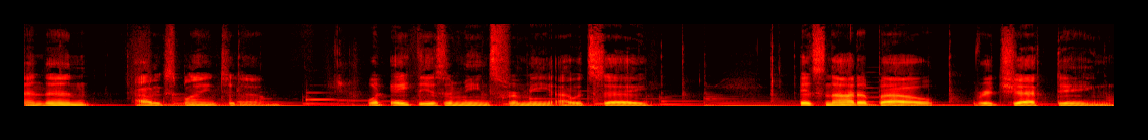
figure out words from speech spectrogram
And then I would explain to them what atheism means for me. I would say it's not about rejecting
